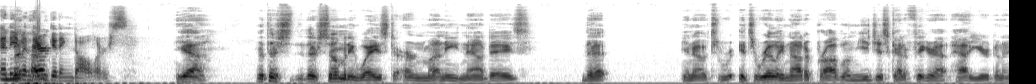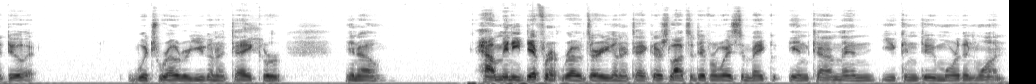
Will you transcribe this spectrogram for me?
and But even they're I'm- getting dollars. yeah. But there's there's so many ways to earn money nowadays that you know it's it's really not a problem. You just got to figure out how you're going to do it. Which road are you going to take, or you know, how many different roads are you going to take? There's lots of different ways to make income, and you can do more than one.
